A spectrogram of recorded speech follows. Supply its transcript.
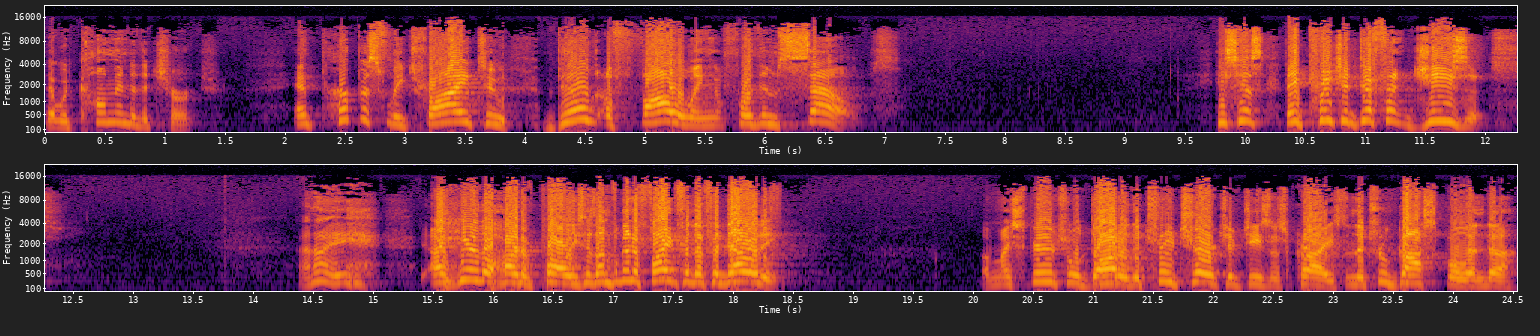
that would come into the church and purposefully try to build a following for themselves. He says they preach a different Jesus. And I, I hear the heart of Paul. He says, I'm going to fight for the fidelity of my spiritual daughter, the true church of Jesus Christ, and the true gospel. And uh,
